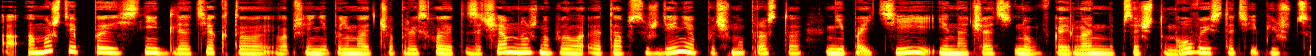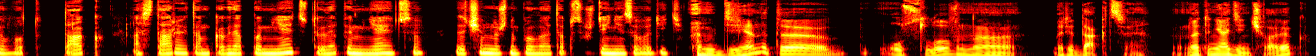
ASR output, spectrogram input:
А, а можете пояснить для тех, кто вообще не понимает, что происходит, зачем нужно было это обсуждение, почему просто не пойти и начать, ну, в гайдлайне написать, что новые статьи пишутся вот так, а старые там, когда поменяются, тогда поменяются. Зачем нужно было это обсуждение заводить? MDN — это условно редакция. Но это не один человек,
